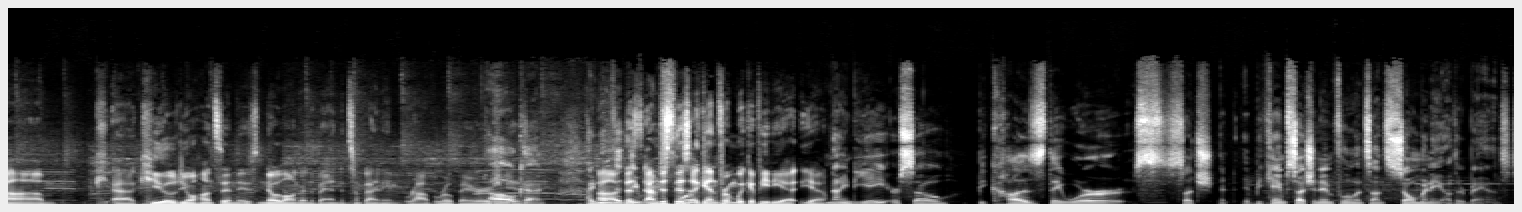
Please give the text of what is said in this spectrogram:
um, K- uh, Kiel Johansen is no longer in the band, and some guy named Rob Robert. oh, is- okay. I know Uh, that they. that's- I'm just this reformed again in from Wikipedia. Yeah. 98 or so because they were such it became such an influence on so many other bands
